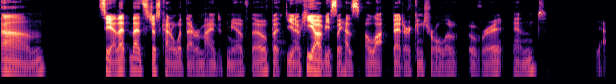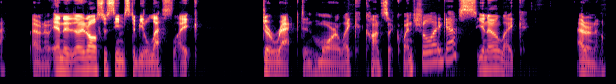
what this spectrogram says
Um. So yeah, that that's just kind of what that reminded me of, though. But you know, he obviously has a lot better control o- over it, and yeah, I don't know. And it it also seems to be less like direct and more like consequential, I guess. You know, like I don't know.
